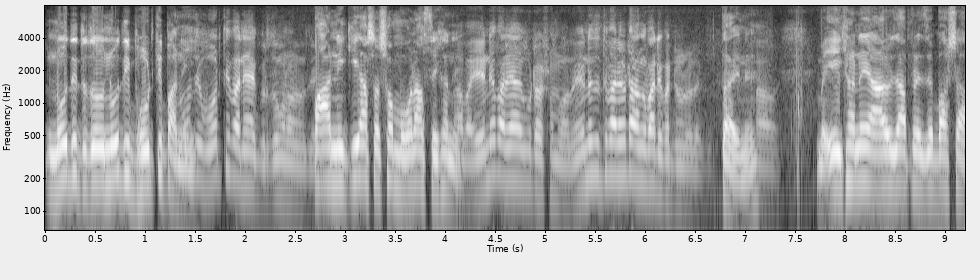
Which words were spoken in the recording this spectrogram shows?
নদীতে তো নদী ভর্তি পানি। ভর্তি পানি একবার যমুনা নদী। পানি কি আসার সম্ভাবনা আছে এখানে? ভাই এনে পানি ওঠা সম্ভব না। এনে যদি পানি ওটা আগে বাড়ি পানি ওঠা তাই না? হ্যাঁ। ভাই। এইখানে আর আপনার যে বাসা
